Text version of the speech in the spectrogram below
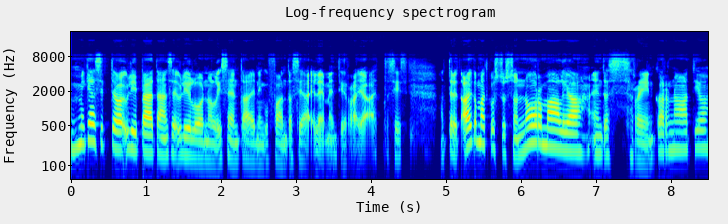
mikä sitten on ylipäätään se yliluonnollisen tai niin kuin fantasia-elementin raja? Että siis, ajattelin, että aikamatkustus on normaalia, entäs reinkarnaatio?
